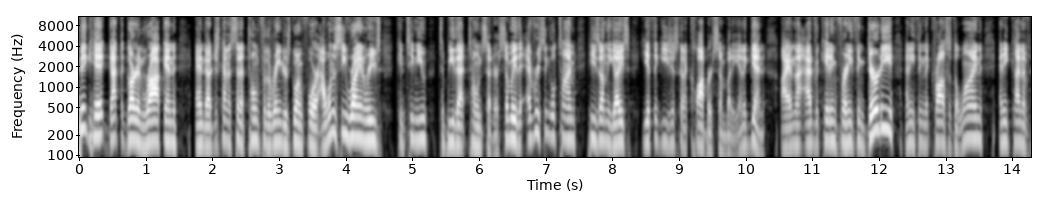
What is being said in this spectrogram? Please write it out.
Big hit, got the garden rocking, and uh, just kind of set a tone for the Rangers going forward. I want to see Ryan Reaves continue to be that tone setter. Somebody that every single time he's on the ice, you think he's just going to clobber somebody. And again, I am not advocating for anything dirty, anything that crosses the line, any kind of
